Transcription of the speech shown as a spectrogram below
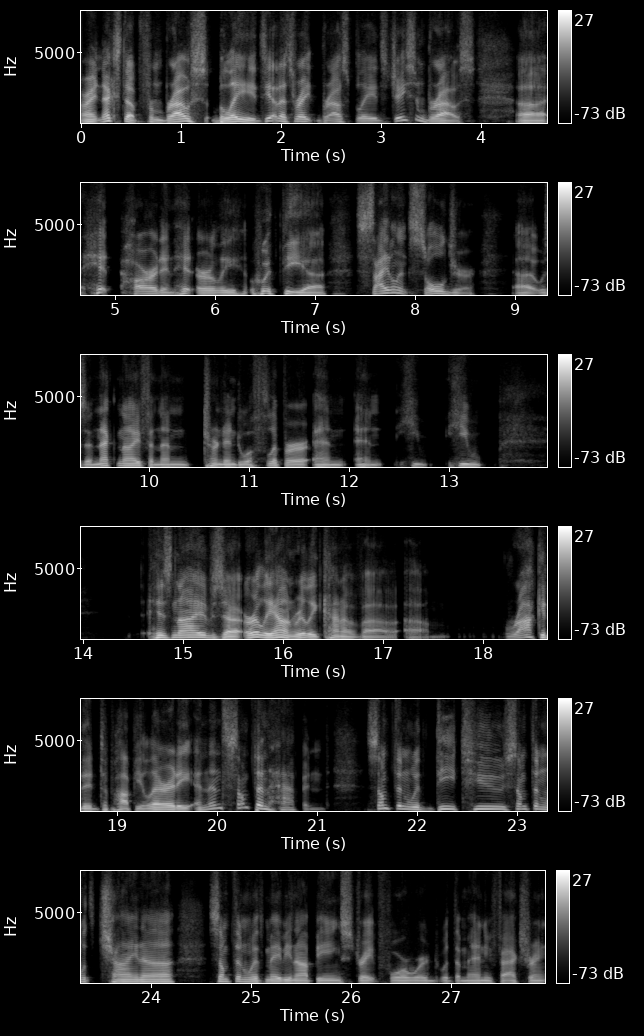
All right, next up from Brous Blades. Yeah, that's right, Brous Blades. Jason Brous uh, hit hard and hit early with the uh, Silent Soldier. Uh, it was a neck knife and then turned into a flipper, and and he he his knives uh, early on really kind of uh, um, rocketed to popularity, and then something happened. Something with D2, something with China, something with maybe not being straightforward with the manufacturing.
